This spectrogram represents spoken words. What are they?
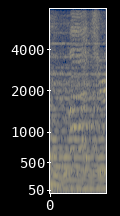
of my dreams.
